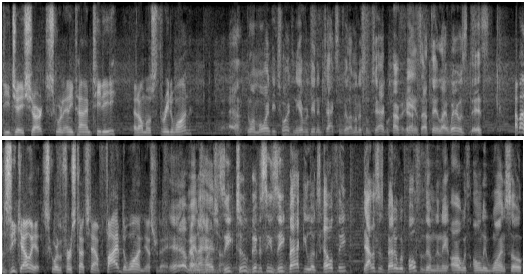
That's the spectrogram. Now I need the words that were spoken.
DJ Chark to score an anytime TD at almost 3 to 1. Yeah, doing more in Detroit than he ever did in Jacksonville. I know there's some Jaguar fans yeah. out there like, where was this? How about Zeke Elliott to score the first touchdown, five to one yesterday? Yeah, man, I had Zeke too. Good to see Zeke back. He looks healthy. Dallas is better with both of them than they are with only one. So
